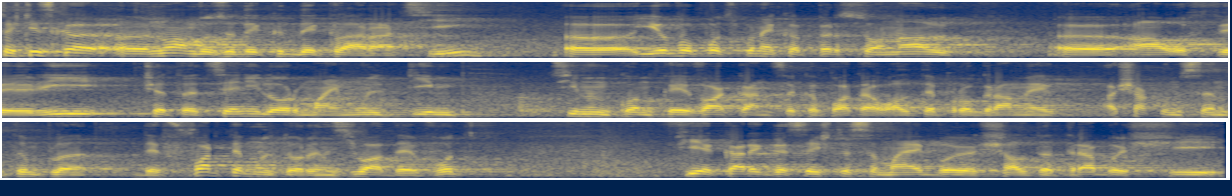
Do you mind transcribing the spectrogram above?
Să știți că uh, nu am văzut decât declarații. Uh, eu vă pot spune că personal uh, a oferi cetățenilor mai mult timp, ținând cont că e vacanță, că poate au alte programe, așa cum se întâmplă de foarte multe ori în ziua de vot, fiecare găsește să mai aibă și altă treabă și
